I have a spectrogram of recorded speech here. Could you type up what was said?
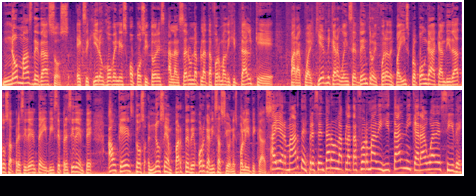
No más dedazos, exigieron jóvenes opositores a lanzar una plataforma digital que para cualquier nicaragüense dentro y fuera del país proponga a candidatos a presidente y vicepresidente, aunque estos no sean parte de organizaciones políticas. Ayer martes presentaron la plataforma digital Nicaragua Decide,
